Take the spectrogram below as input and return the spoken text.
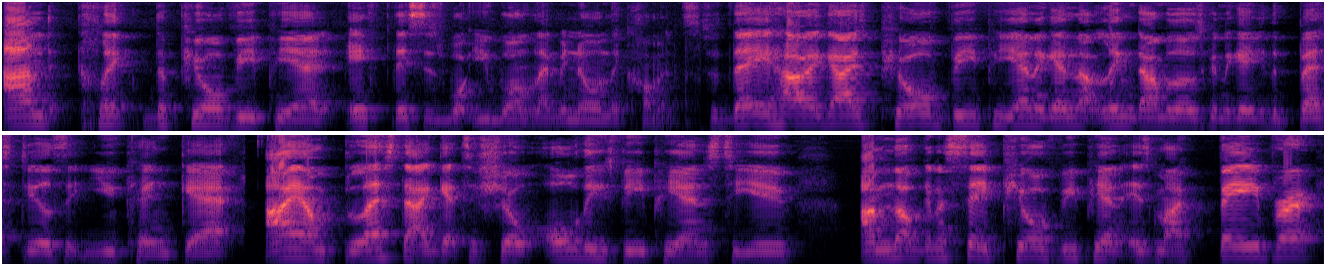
and click the Pure VPN if this is what you want. Let me know in the comments. So there you have it, guys. Pure VPN. Again, that link down below is going to get you the best deals that you can get. I am blessed that I get to show all these VPNs to you. I'm not going to say Pure VPN is my favorite,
